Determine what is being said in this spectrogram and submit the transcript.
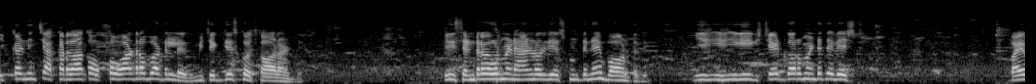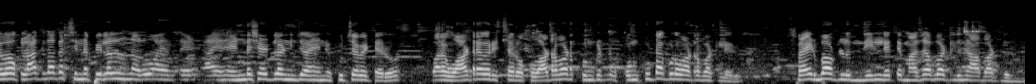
ఇక్కడ నుంచి అక్కడ దాకా ఒక్క వాటర్ బాటిల్ లేదు. మీరు చెక్ చేసుకోవచ్చు కావాలంటే. ఇది సెంట్రల్ గవర్నమెంట్ హ్యాండ్ ఓవర్ చేసుకుంటేనే బాగుంటుంది. ఈ ఈ- స్టేట్ గవర్నమెంట్ అయితే వేస్ట్. ఫైవ్ ఓ క్లాక్ దాకా చిన్న పిల్లలు ఉన్నారు. ఆయన ఆయన ఎండ షెడ్లో నుంచి ఆయన కూర్చోబెట్టారు. వాళ్ళకి వాటర్ ఎవరు ఇస్తారు ఒక వాటర్ బాటిల్ కొనుక్కుంటా కొనుక్కుంటా కూడా వాటర్ బాటిల్ లేదు. స్ప్రైట్ బాటిల్ ఉంది. నీళ్ళు అయితే మజా బాటిల్ ఉంది ఆ బాటిల్ ఉంది.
